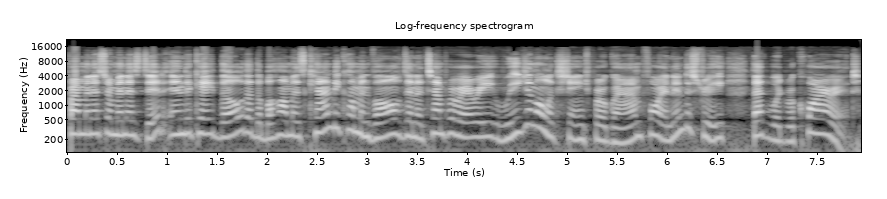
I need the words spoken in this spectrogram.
Prime Minister Minnis did indicate, though, that the Bahamas can become involved in a temporary regional exchange program for an industry that would require it.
